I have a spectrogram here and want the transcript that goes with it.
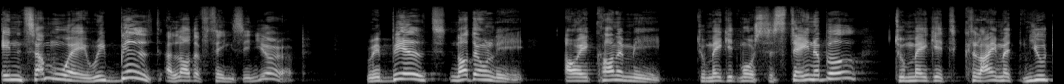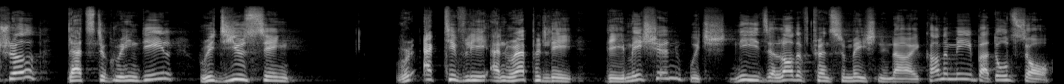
in some way, rebuilt a lot of things in Europe. Rebuilt not only our economy to make it more sustainable, to make it climate neutral, that's the Green Deal, reducing actively and rapidly the emission, which needs a lot of transformation in our economy, but also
